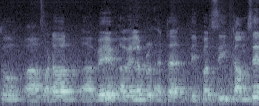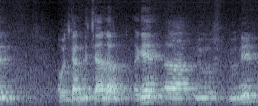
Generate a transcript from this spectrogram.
So uh, whatever wave available at a deeper sea comes in, which can be channeled. Again, you you need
